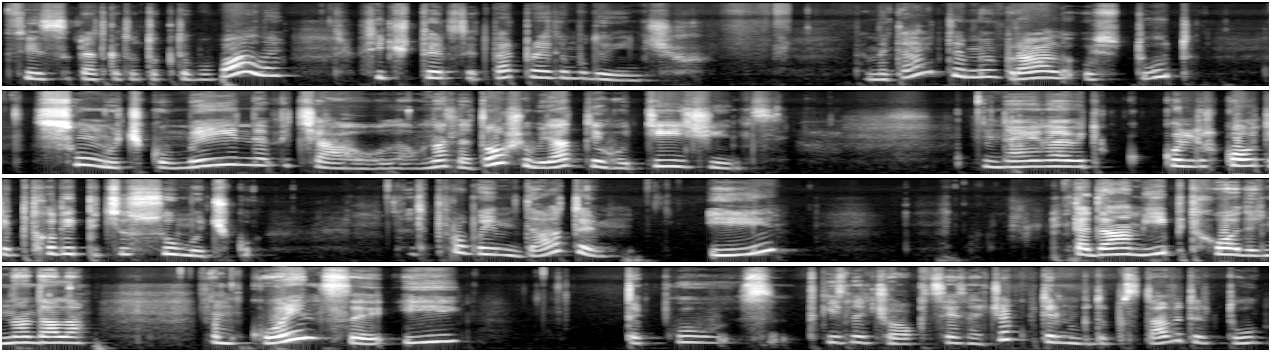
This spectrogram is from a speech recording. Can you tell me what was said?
всі секретки тут активували, всі 14, тепер перейдемо до інших. Пам'ятаєте, ми брали ось тут сумочку, ми її не витягували. Вона для того, щоб взяти його тій жінці. Неї навіть колір підходить під цю сумочку. Давайте пробуємо дати і тоді їй підходить. Вона дала нам коїнси і таку, такий значок. Цей значок потрібно буде поставити в ту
